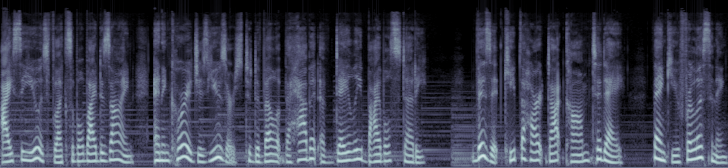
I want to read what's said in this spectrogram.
ICU is flexible by design and encourages users to develop the habit of daily Bible study. Visit keeptheheart.com today. Thank you for listening.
